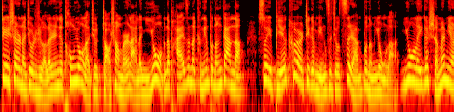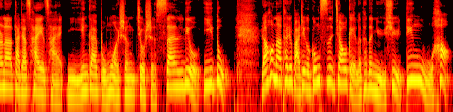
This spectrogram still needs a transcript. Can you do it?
这事儿呢，就惹了人家通用了，就找上门来了。你用我们的牌子，那肯定不能干呢。所以别克这个名字就自然不能用了。用了一个什么名呢？大家猜一猜，你应该不陌生，就是三六一度。然后呢，他就把这个公司交给了他的女婿丁五号。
